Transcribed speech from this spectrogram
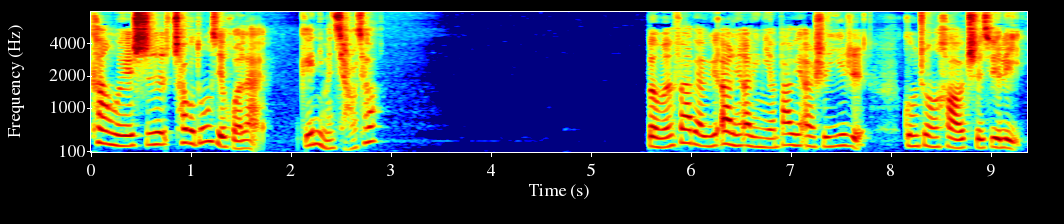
看为师抄个东西回来给你们瞧瞧。本文发表于二零二零年八月二十一日，公众号持续力。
